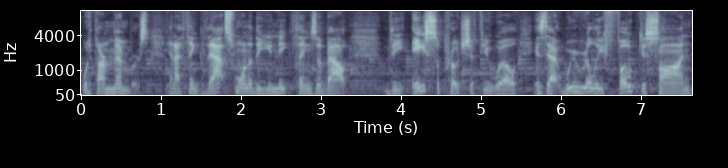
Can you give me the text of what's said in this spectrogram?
with our members. And I think that's one of the unique things about the ACE approach, if you will, is that we really focus on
